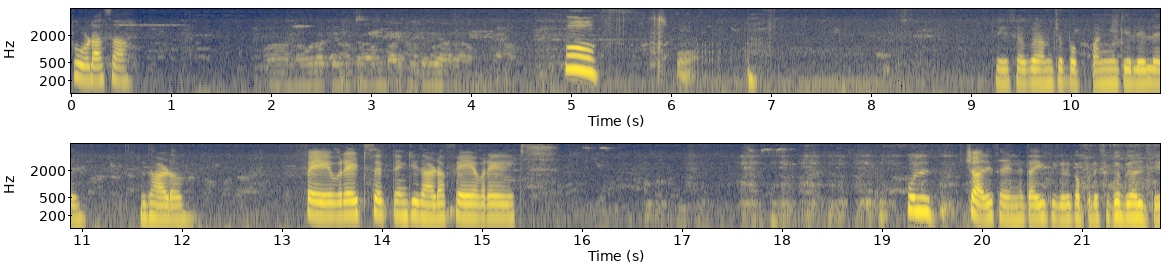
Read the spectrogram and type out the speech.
थोडासा. हो हे सगळं आमच्या पप्पांनी केलेलं आहे. झाडं. फेवरेट्स आहेत त्यांची झाडं फेवरेट्स फुल चारी साईडने ताई तिकडे कपडे सुकत घालते.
